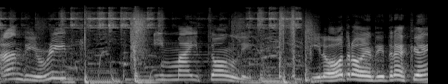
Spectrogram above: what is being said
Andy Reid y Mike Tomlin. ¿Y los otros 23 qué?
